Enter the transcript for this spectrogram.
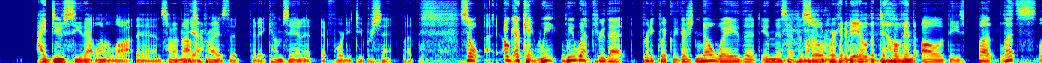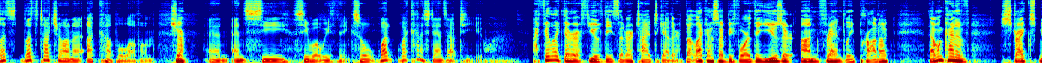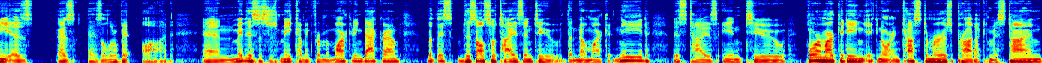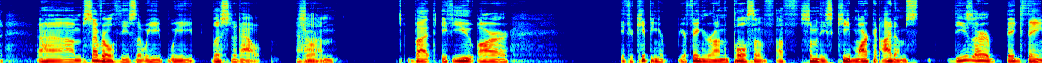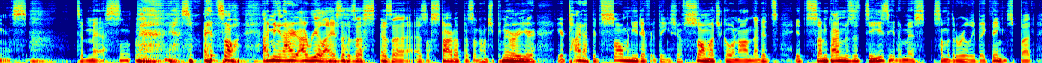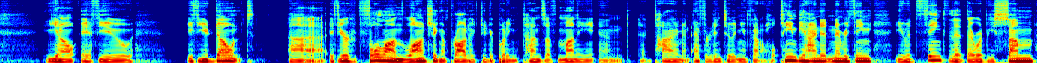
I do see that one a lot, and so I'm not yeah. surprised that that it comes in at, at 42 percent. But so uh, okay, okay, we we went through that pretty quickly. There's no way that in this episode we're going to be able to delve into all of these, but let's let's let's touch on a, a couple of them. Sure. And and see see what we think. So what what kind of stands out to you? I feel like there are a few of these that are tied together. But like I said before, the user unfriendly product, that one kind of strikes me as as as a little bit odd. And maybe this is just me coming from a marketing background, but this this also ties into the no market need. This ties into poor marketing, ignoring customers, product mistimed. Um, several of these that we we listed out. Sure. Um, but if you are if you're keeping your, your finger on the pulse of, of some of these key market items, these are big things to miss. and so, I mean, I, I realize as a, as a, as a startup, as an entrepreneur, you're, you're tied up in so many different things. You have so much going on that it's, it's sometimes it's easy to miss some of the really big things. But, you know, if you, if you don't, uh, if you're full on launching a product and you're putting tons of money and, and, time and effort into it and you've got a whole team behind it and everything, you would think that there would be some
